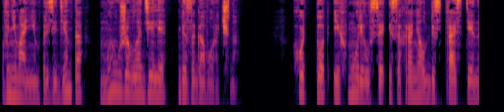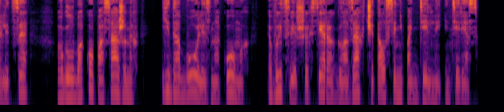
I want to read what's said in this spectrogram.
Вниманием президента мы уже владели безоговорочно. Хоть тот и хмурился и сохранял бесстрастие на лице, в глубоко посаженных и до боли знакомых, выцветших серых глазах читался неподдельный интерес.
